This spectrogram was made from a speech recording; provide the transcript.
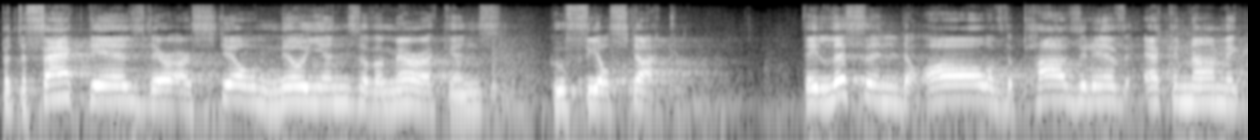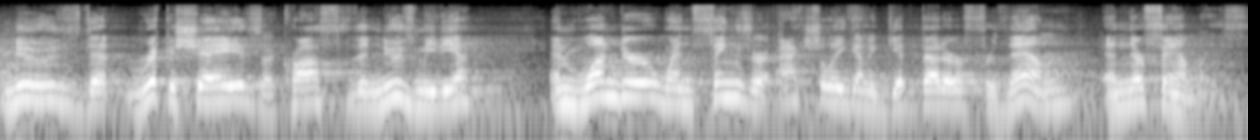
But the fact is, there are still millions of Americans who feel stuck. They listen to all of the positive economic news that ricochets across the news media and wonder when things are actually going to get better for them and their families.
